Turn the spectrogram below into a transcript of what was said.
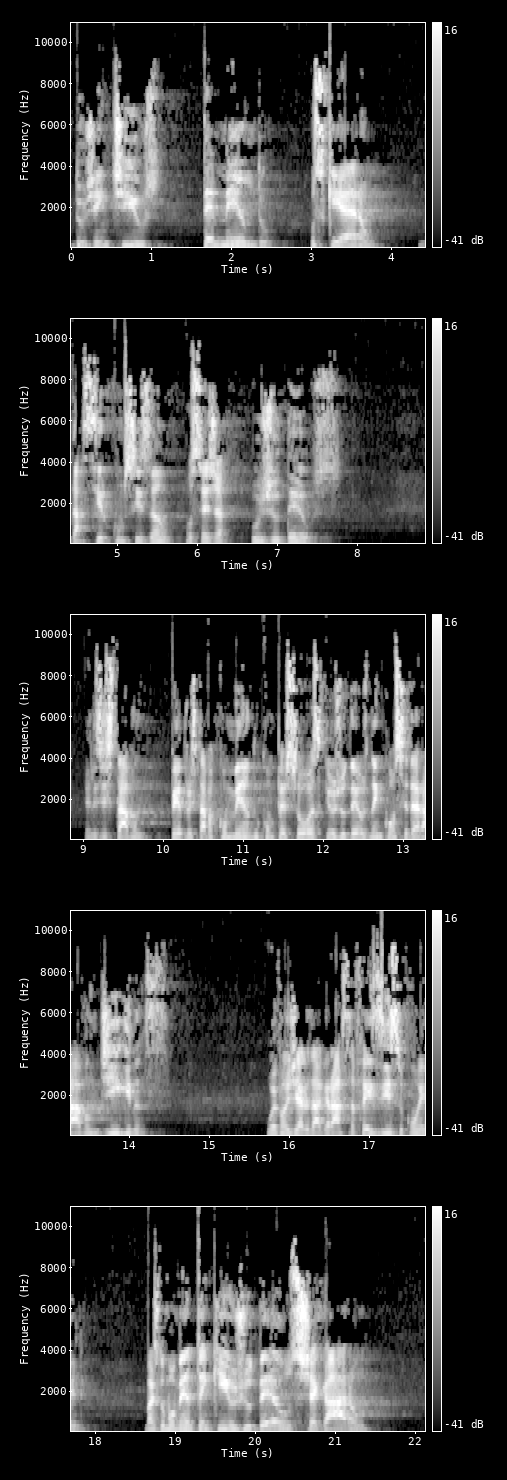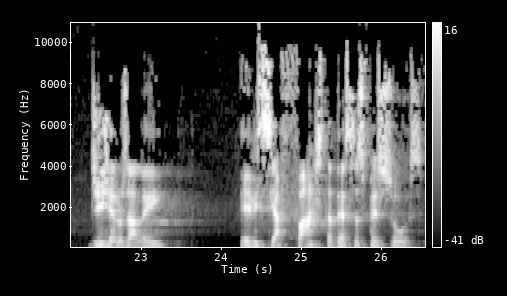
dos gentios, temendo os que eram da circuncisão, ou seja, os judeus. Eles estavam, Pedro estava comendo com pessoas que os judeus nem consideravam dignas. O Evangelho da Graça fez isso com ele. Mas no momento em que os judeus chegaram de Jerusalém, ele se afasta dessas pessoas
